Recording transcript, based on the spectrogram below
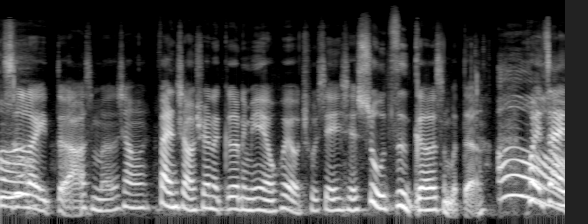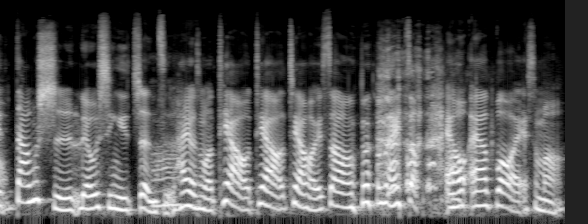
哦之类的啊，什么像范晓萱的歌里面也会有出现一些数字歌什么的，哦。会在当时流行一阵子。还有什么跳跳跳回送哪一种 L L Boy 什么？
